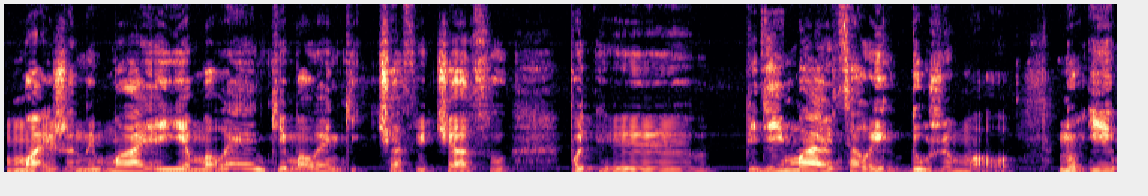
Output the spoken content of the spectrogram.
майже немає, є маленькі-маленькі, час від часу е, підіймаються, але їх дуже мало. Ну і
